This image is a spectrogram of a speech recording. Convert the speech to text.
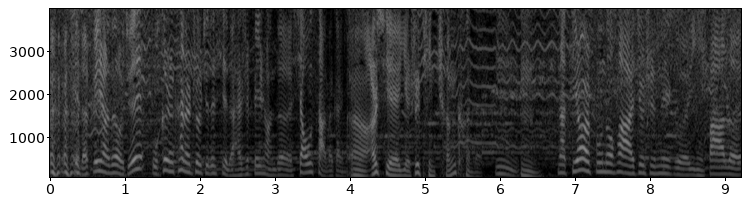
写的非常的，我觉得我个人看了之后觉得写的还是非常的潇洒的感觉，嗯，而且也是挺诚恳的，嗯嗯。那第二封的话就是那个引发了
